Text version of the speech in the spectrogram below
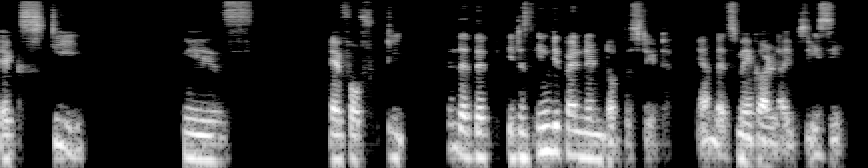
x t is f of t and that, that it is independent of the state. Yeah, let's make our lives easy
